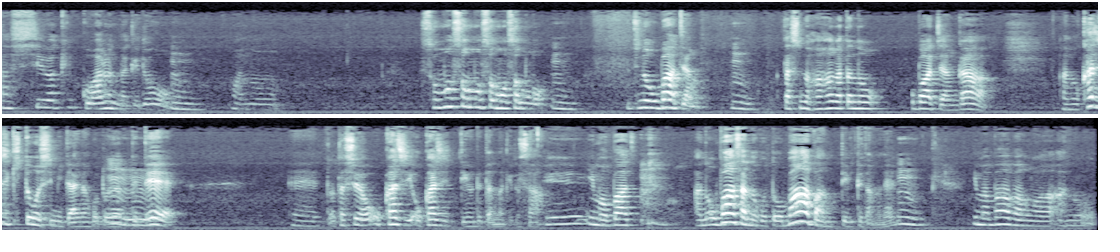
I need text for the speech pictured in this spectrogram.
私は結構あるんだけど、うん。あのそもそもそもそもうん。うちのおばあちゃんうん。私の母方のおばあちゃんがあの家事祈祷師みたいなことをやってて、うんうんえー、と私はおかじおかじって呼んでたんだけどさ今おばああのおばあさんのことをばあばんって言ってたのね。うん。今ばあばんはあの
